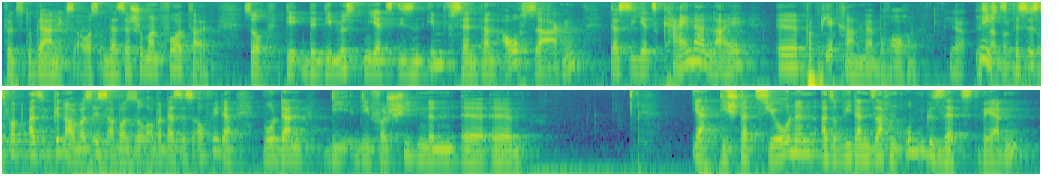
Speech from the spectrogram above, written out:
füllst du gar nichts aus. Und das ist ja schon mal ein Vorteil. So, die, die, die müssten jetzt diesen Impfcentern auch sagen, dass sie jetzt keinerlei äh, Papierkram mehr brauchen. Ja, ist Nichts. es ist so. also genau, was ist aber so, aber das ist auch wieder, wo dann die, die verschiedenen äh, äh, ja, die Stationen, also wie dann Sachen umgesetzt werden,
